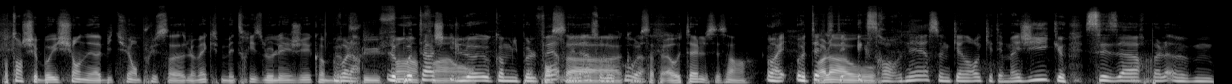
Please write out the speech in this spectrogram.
Pourtant chez Boichi on est habitué en plus, à- le mec maîtrise le léger comme le voilà. plus fin. le potage, enfin, il le- comme il peut le faire, mais là, sur le coup, voilà. ça s'appelle Hôtel, c'est ça. hein. Ouais, Hotel Voilà, qui était au- extraordinaire, Sunken Rock qui était magique, César, Pala- euh,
